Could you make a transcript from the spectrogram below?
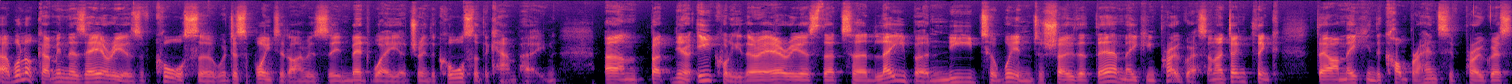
Uh, well, look, I mean, there's areas, of course, uh, we're disappointed. I was in Medway uh, during the course of the campaign. Um, but, you know, equally, there are areas that uh, Labour need to win to show that they're making progress. And I don't think they are making the comprehensive progress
